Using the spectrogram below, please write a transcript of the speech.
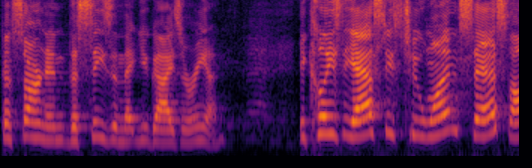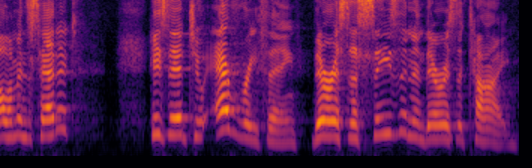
concerning the season that you guys are in. Ecclesiastes 2:1 says, Solomon said it. He said, To everything there is a season and there is a time.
